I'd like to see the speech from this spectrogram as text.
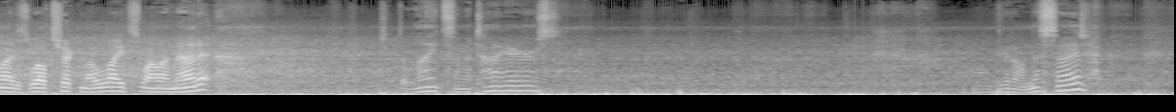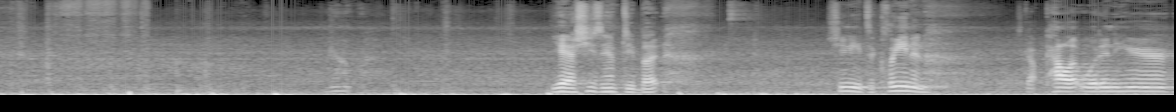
Might as well check my lights while I'm at it. Lights on the tires. All good on this side. Yep. Yeah, she's empty, but she needs a cleaning. It's got pallet wood in here.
